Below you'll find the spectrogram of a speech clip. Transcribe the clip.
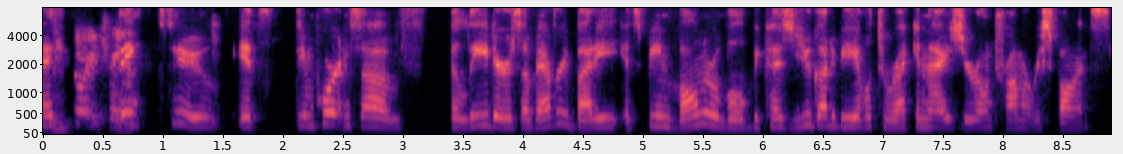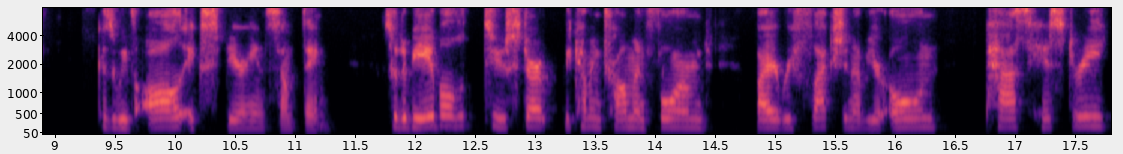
And I Sorry, think too, it's the importance of the leaders of everybody, it's being vulnerable because you got to be able to recognize your own trauma response because we've all experienced something. So to be able to start becoming trauma informed by a reflection of your own past history,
